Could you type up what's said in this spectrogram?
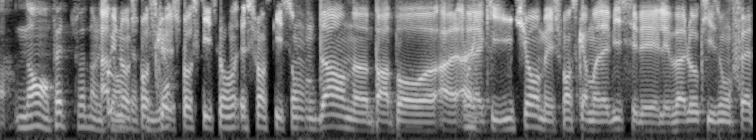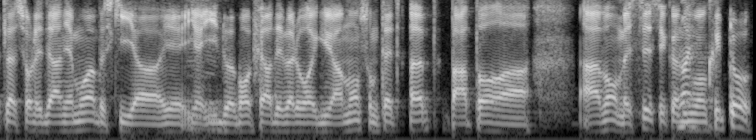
Ah, non, en fait, tu vois, dans les ah oui, non, je pense que je pense qu'ils sont, je pense qu'ils sont down euh, par rapport euh, à, l'acquisition, mais je pense qu'à mon avis, c'est les, les valos qu'ils ont faites là sur les derniers mois, parce qu'ils ils doivent refaire des valos régulièrement, sont peut-être up par rapport à, avant. Mais tu sais, c'est comme nous en crypto.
